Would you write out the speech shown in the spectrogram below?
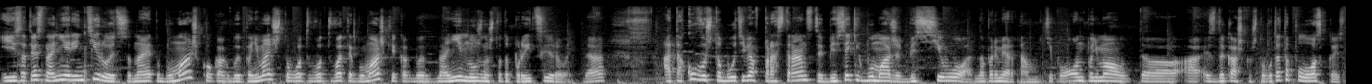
И, соответственно, они ориентируются на эту бумажку, как бы и понимают, что вот, вот в этой бумажке как бы на ней нужно что-то проецировать, да. А такого, чтобы у тебя в пространстве, без всяких бумажек, без всего, например, там, типа, он понимал э, а, SDK-шку, что вот эта плоскость,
